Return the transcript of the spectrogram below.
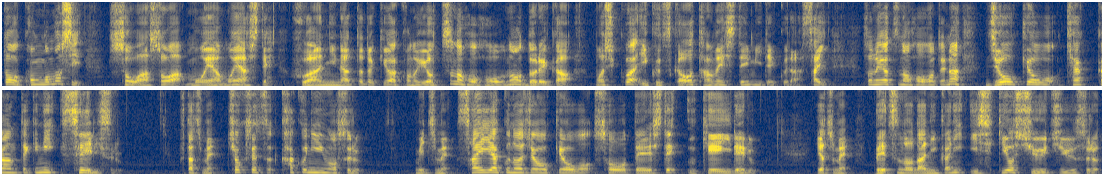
と今後もしそわそわもやもやして不安になった時はこの4つの方法のどれかもしくはいくつかを試してみてください。その4つの方法というのは状況を客観的に整理する。2つ目直接確認をする。3つ目最悪の状況を想定して受け入れる。4つ目別の何かに意識を集中する。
